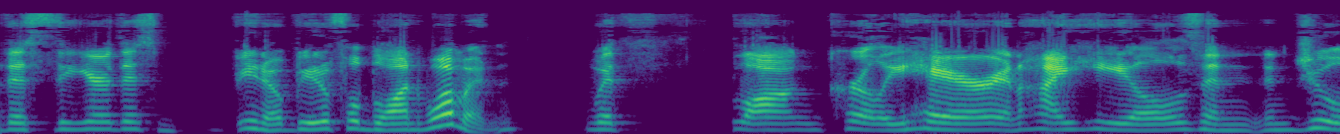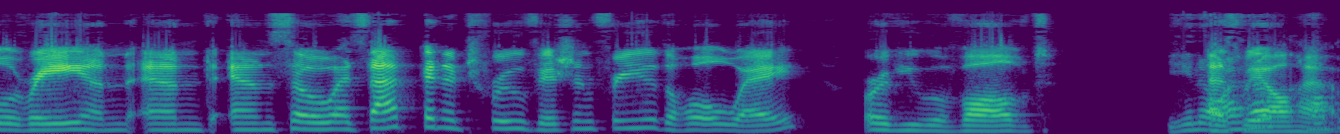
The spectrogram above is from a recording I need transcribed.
this the year this you know beautiful blonde woman with long curly hair and high heels and, and jewelry and and and so has that been a true vision for you the whole way, or have you evolved? You know, As I've we all have.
